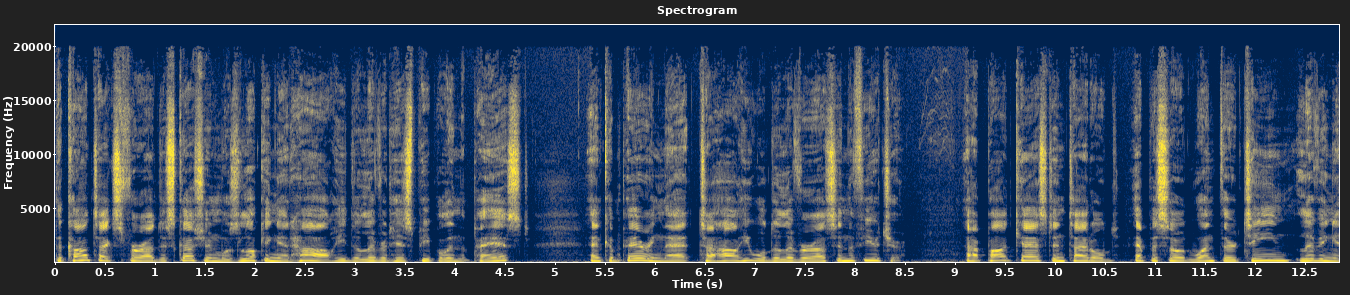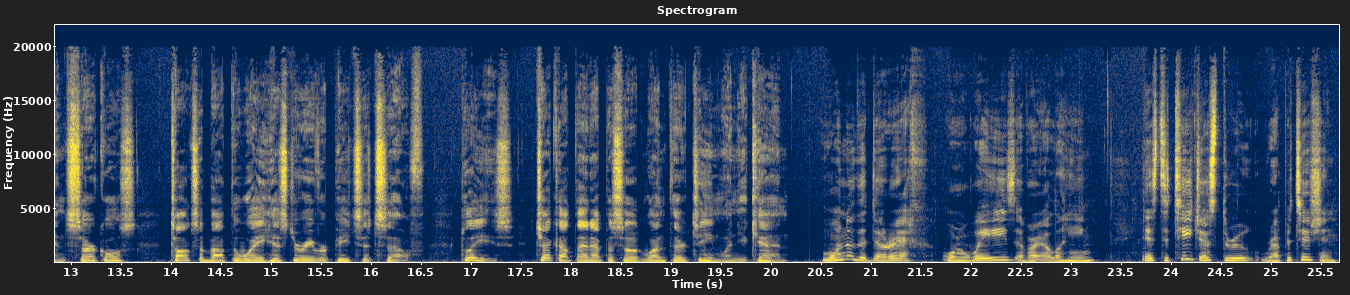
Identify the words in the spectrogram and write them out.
The context for our discussion was looking at how he delivered his people in the past and comparing that to how he will deliver us in the future. Our podcast entitled Episode 113 Living in Circles talks about the way history repeats itself. Please check out that episode 113 when you can. One of the derech, or ways of our Elohim, is to teach us through repetition.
